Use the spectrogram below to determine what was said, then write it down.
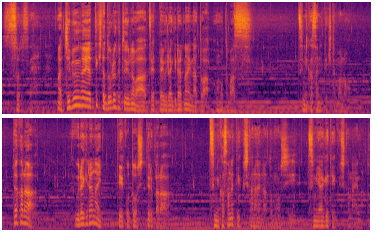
ー、そうですね。まあ自分がやってきた努力というのは絶対裏切らないなとは思ってます。積み重ねてきたもの。だから裏切らないっていうことを知ってるから積み重ねていくしかないなと思うし積み上げていくしかないなと。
